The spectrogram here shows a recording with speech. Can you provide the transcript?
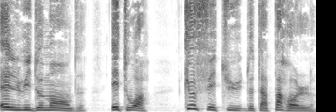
elle lui demande Et toi, que fais-tu de ta parole?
